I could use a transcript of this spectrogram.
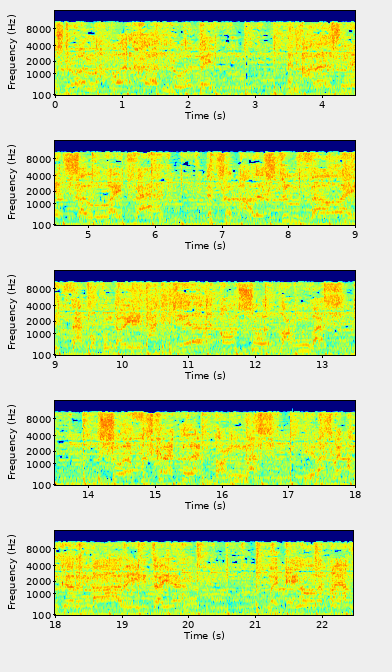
ons drome oorgeloop het. En alles net so uitwerk dit sal alles toe wel uitwerk ook onthou jy dat kere wat ons so bang was so verskrikkelijk bang was. Jy was my anker in daar die tye. My engel wat my aan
